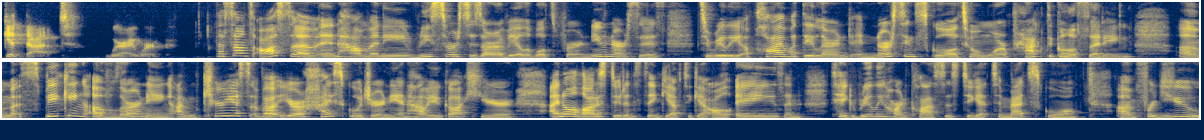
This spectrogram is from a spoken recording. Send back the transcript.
get that where I work. That sounds awesome. And how many resources are available for new nurses to really apply what they learned in nursing school to a more practical setting. Um, speaking of learning, I'm curious about your high school journey and how you got here. I know a lot of students think you have to get all A's and take really hard classes to get to med school. Um, for you,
